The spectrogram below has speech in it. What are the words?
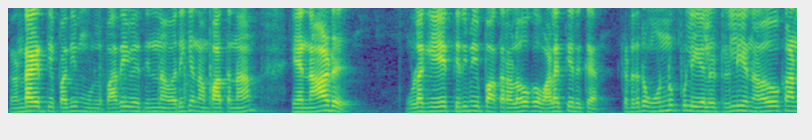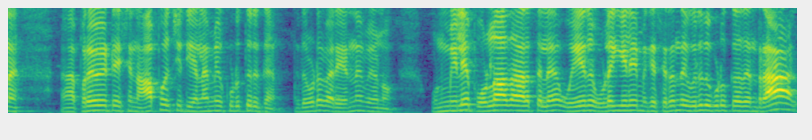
ரெண்டாயிரத்தி பதிமூணில் பதவி ஏற்றின வரைக்கும் நான் பார்த்தேன்னா என் நாடு உலகையே திரும்பி பார்க்குற அளவுக்கு வளர்த்திருக்கேன். கிட்டத்தட்ட ஒன்று புள்ளி ஏழு ட்ரில்லியன் அளவுக்கான ப்ரைவேட்டேஷன் ஆப்பர்ச்சுனிட்டி எல்லாமே கொடுத்துருக்கேன். இதை விட வேறு என்ன வேணும்? உண்மையிலே பொருளாதாரத்தில் உயர் உலகிலே மிக சிறந்த விருது கொடுக்குறதென்றால்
